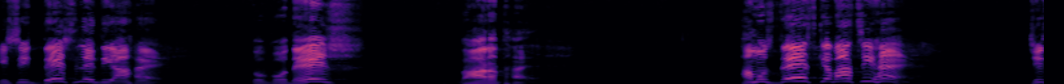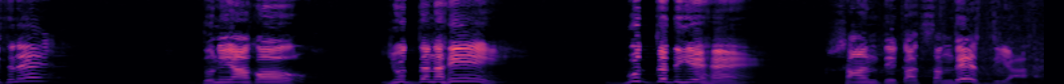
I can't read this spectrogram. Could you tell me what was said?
किसी देश ने दिया है तो वो देश भारत है। हम उस देश के वासी हैं जिसने दुनिया को युद्ध नहीं, बुद्ध दिए हैं, शांति का संदेश दिया है।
